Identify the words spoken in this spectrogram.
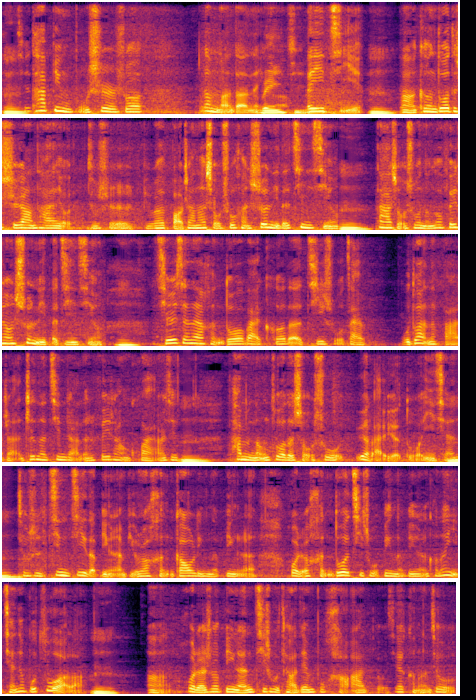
嗯其实他并不是说那么的那个危急。危急。嗯。啊，更多的是让他有就是比如说保障他手术很顺利的进行，嗯。大手术能够非常顺利的进行。嗯。其实现在很多外科的技术在不断的发展，真的进展的是非常快，而且嗯。他们能做的手术越来越多。以前就是禁忌的病人，比如说很高龄的病人，或者很多基础病的病人，可能以前就不做了。嗯啊、或者说病人基础条件不好啊，有些可能就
